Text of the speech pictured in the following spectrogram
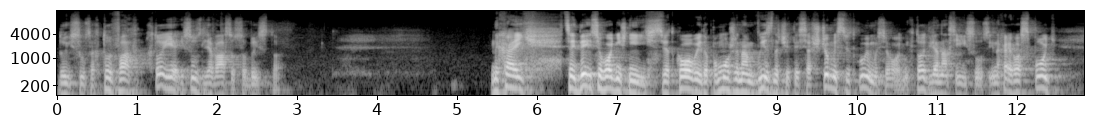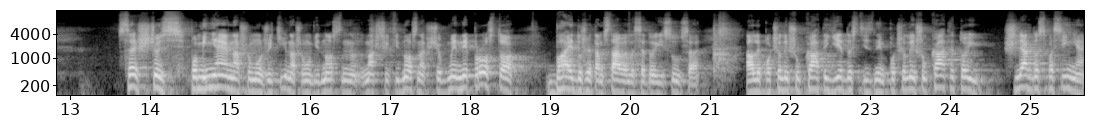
до Ісуса? Хто, ва- хто є Ісус для вас особисто? Нехай цей день сьогоднішній святковий допоможе нам визначитися, що ми святкуємо сьогодні, хто для нас є Ісус. І нехай Господь все щось поміняє в нашому житті, в нашому відносин, в наших відносинах, щоб ми не просто байдуже там ставилися до Ісуса, але почали шукати єдності з Ним, почали шукати той шлях до спасіння,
